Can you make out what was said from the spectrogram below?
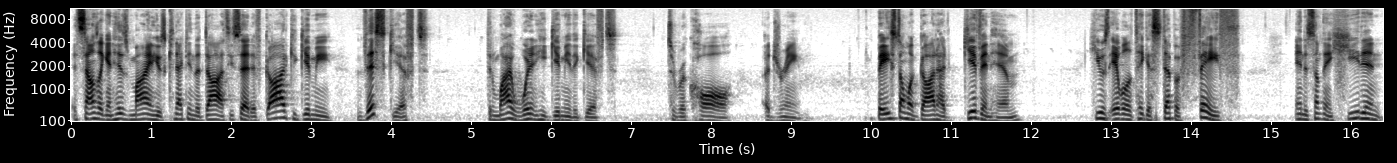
it sounds like in his mind he was connecting the dots. He said, If God could give me this gift, then why wouldn't he give me the gift to recall a dream? Based on what God had given him, he was able to take a step of faith into something he didn't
